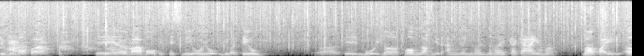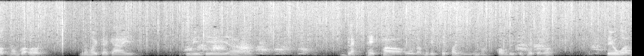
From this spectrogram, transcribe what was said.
trường 11 á cái ờ, uh, bà bỏ cái sesame oil với loại tiêu. À, cái mùi nó thơm lắm vậy nó ăn nó hơi nó hơi cay cay á mà. Mà không phải ớt nó không có ớt mà nó hơi cay cay. Giống như cái uh, black pepper ồ là mấy cái pepper gì mà con không biết cái pepper đó. Tiêu quá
